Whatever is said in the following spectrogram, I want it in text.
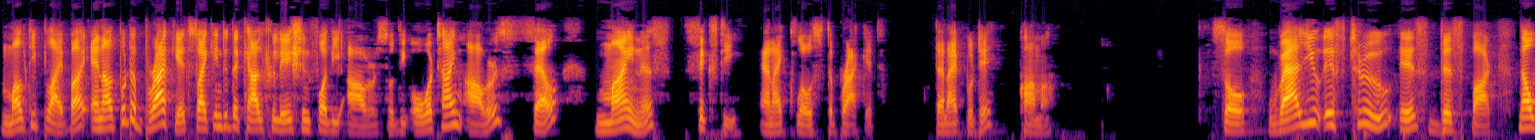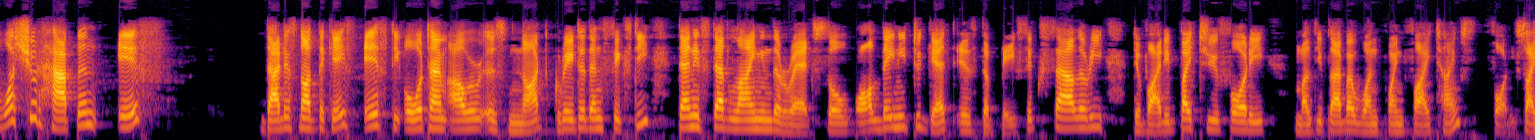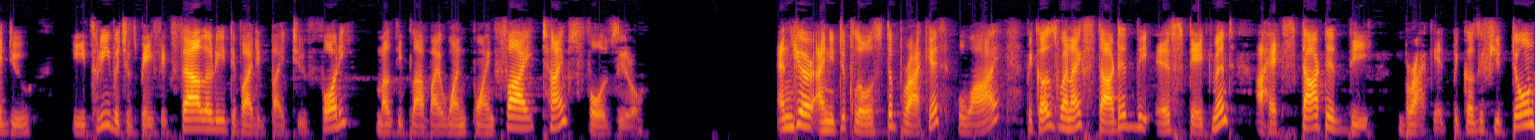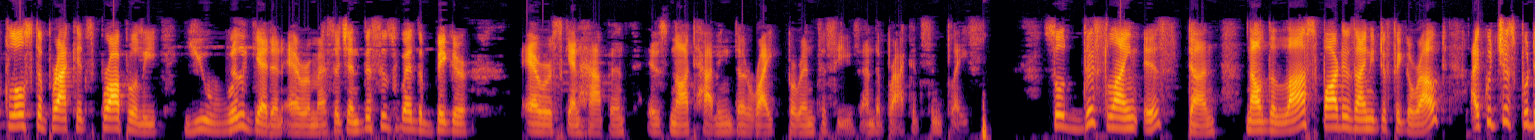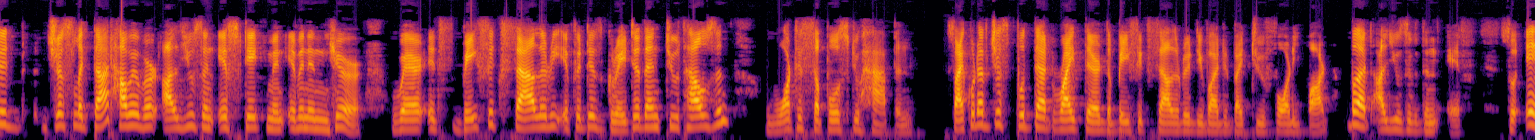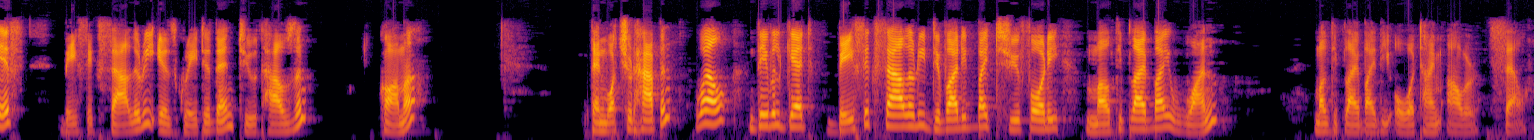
multiply by and I'll put a bracket so I can do the calculation for the hours. So the overtime hours cell minus 60 and I close the bracket. Then I put a comma. So value if true is this part. Now what should happen if that is not the case? If the overtime hour is not greater than 60, then it's that line in the red. So all they need to get is the basic salary divided by 240 multiplied by 1.5 times 40. So I do E3 which is basic salary divided by 240 multiplied by 1.5 times 40. And here I need to close the bracket. Why? Because when I started the if statement, I had started the bracket. Because if you don't close the brackets properly, you will get an error message. And this is where the bigger errors can happen, is not having the right parentheses and the brackets in place. So this line is done. Now the last part is I need to figure out. I could just put it just like that. However, I'll use an if statement even in here where it's basic salary if it is greater than 2000, what is supposed to happen? So I could have just put that right there, the basic salary divided by 240 part, but I'll use it with an if. So if basic salary is greater than 2000, comma, then what should happen? Well, they will get basic salary divided by 240 multiplied by 1 multiplied by the overtime hour cell.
